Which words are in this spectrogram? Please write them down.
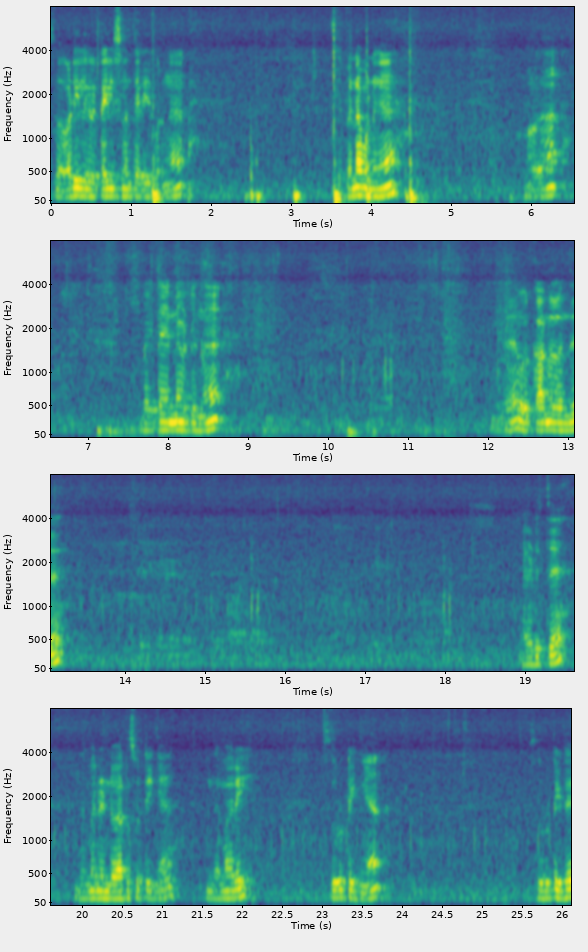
ஸோ அடியில் இருக்கிற டைல்ஸ்லாம் தெரியுது பாருங்கள் இப்போ என்ன பண்ணுங்கள் அவ்வளோதான் லைட்டாக எண்ணெய் விட்டுங்க. இதை ஒரு கார்னர்லேருந்து எடுத்து இந்த மாதிரி ரெண்டு வாரம் சுட்டிங்க. இந்த மாதிரி சுருட்டிங்க. சுருட்டிட்டு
